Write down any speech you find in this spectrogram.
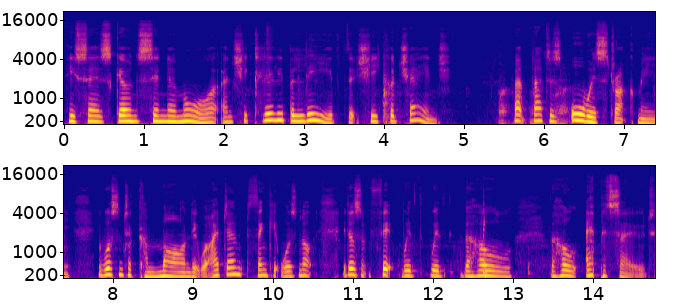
he says, Go and sin no more. And she clearly believed that she could change. That- That that has right. always struck me. It wasn't a command. It I don't think it was not. It doesn't fit with with the whole the whole episode.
